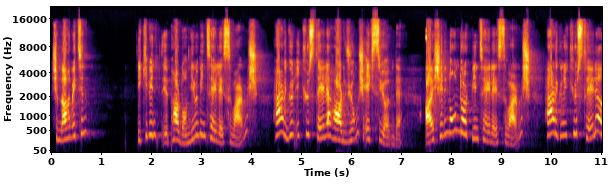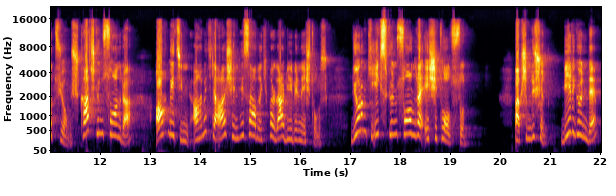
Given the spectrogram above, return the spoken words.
Şimdi Ahmet'in 2000 e, pardon 20.000 TL'si varmış. Her gün 200 TL harcıyormuş eksi yönde. Ayşe'nin 14.000 TL'si varmış. Her gün 200 TL atıyormuş. Kaç gün sonra Ahmet'in Ahmet ile Ayşe'nin hesabındaki paralar birbirine eşit olur. Diyorum ki x gün sonra eşit olsun. Bak şimdi düşün. Bir günde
